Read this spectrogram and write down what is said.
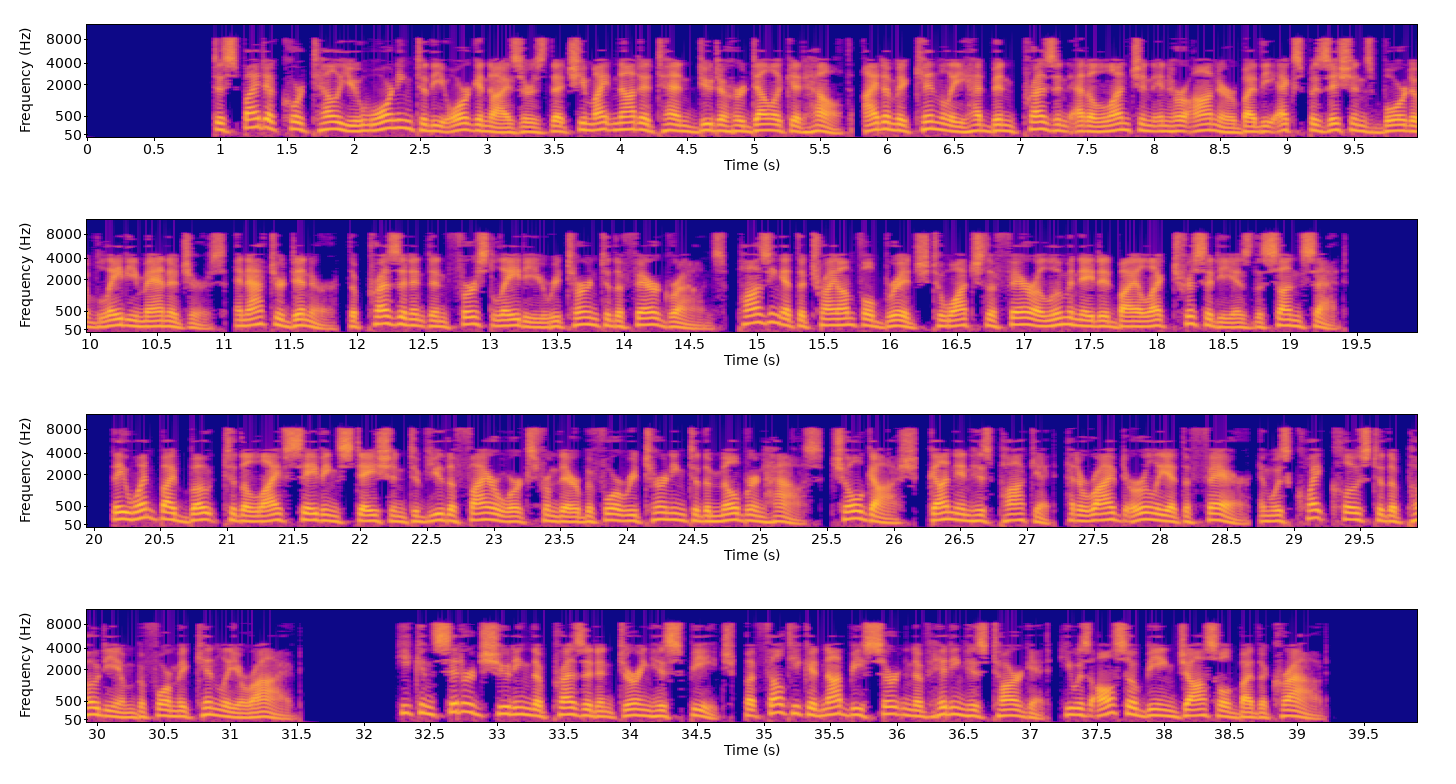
Despite a Cortelyou warning to the organizers that she might not attend due to her delicate health, Ida McKinley had been present at a luncheon in her honor by the exposition's board of lady managers, and after dinner, the President and First Lady returned to the fairgrounds, pausing at the Triumphal Bridge to watch the fair illuminated by electricity as the sun set. They went by boat to the life-saving station to view the fireworks from there before returning to the Milburn house. Czolgosz, gun in his pocket, had arrived early at the fair, and was quite close to the podium before McKinley arrived. He considered shooting the president during his speech, but felt he could not be certain of hitting his target, he was also being jostled by the crowd.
